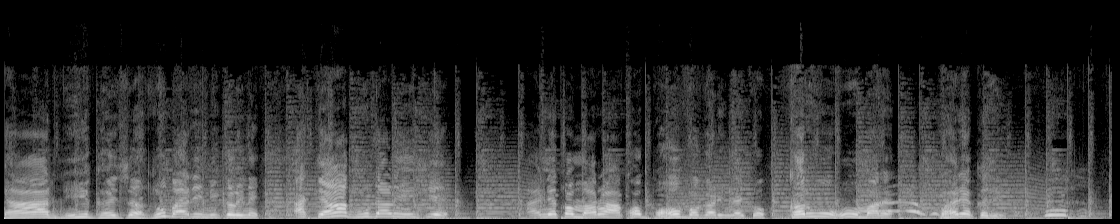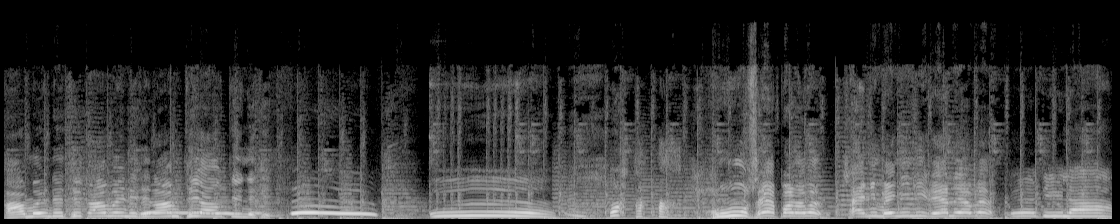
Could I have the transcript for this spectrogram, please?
ઘરની ગઈ છે. હજુ બારી નીકળી નહીં. આ ક્યાં ગુડાણી છે આને તો મારો આખો ભાવ બગાડી નાખ્યો. કરવું હું મારે? ભારે કરી. આમય નથી કામય નથી ને આમથી આવતી નથી. હું છે પણ હવે સાની મહિની ની રે ને હવે. એ ઢીલા.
